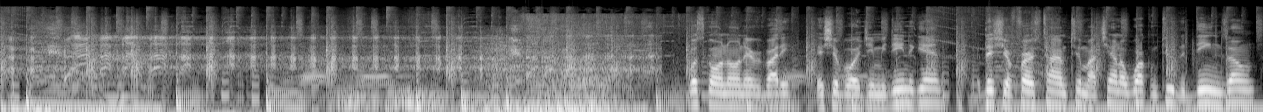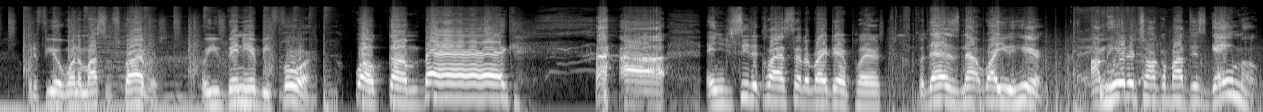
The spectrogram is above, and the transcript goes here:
What's going on everybody? It's your boy Jimmy Dean again. If this is your first time to my channel, welcome to the Dean Zone. But if you're one of my subscribers or you've been here before, welcome back. and you see the class setup right there, players. But that is not why you're here. I'm here to talk about this game mode.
